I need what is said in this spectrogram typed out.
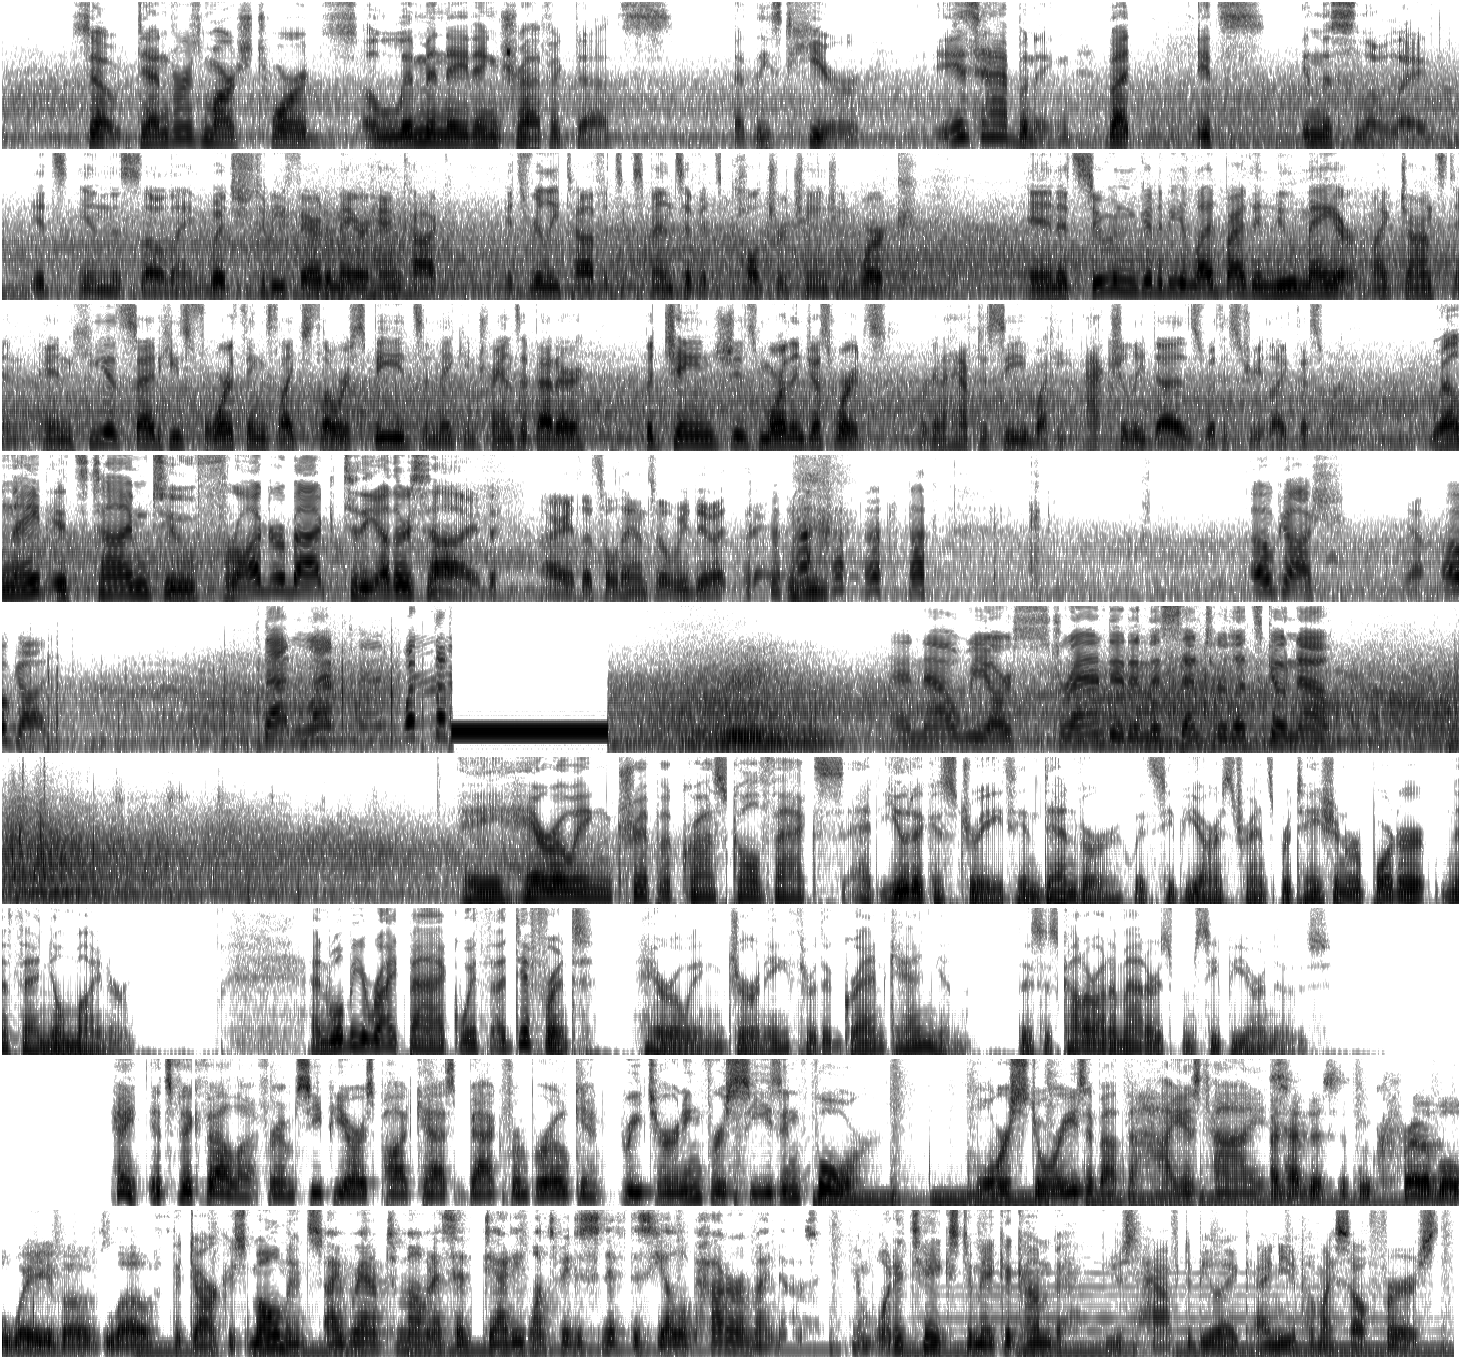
So, Denver's march towards eliminating traffic deaths, at least here, is happening, but it's in the slow lane. It's in the slow lane, which, to be fair to Mayor Hancock, it's really tough, it's expensive, it's culture changing work. And it's soon going to be led by the new mayor, Mike Johnston. And he has said he's for things like slower speeds and making transit better. But change is more than just words. We're going to have to see what he actually does with a street like this one. Well, Nate, it's time to frogger back to the other side. All right, let's hold hands while we do it. oh gosh. Yeah. Oh god. That left hand. What the? And now we are stranded in the center. Let's go now. A harrowing trip across Colfax at Utica Street in Denver with CPR's transportation reporter Nathaniel Minor. And we'll be right back with a different harrowing journey through the Grand Canyon. This is Colorado Matters from CPR News. Hey, it's Vic Vela from CPR's podcast Back from Broken, returning for season four. More stories about the highest highs. I'd had this incredible wave of love. The darkest moments. I ran up to mom and I said, Daddy wants me to sniff this yellow powder on my nose. And what it takes to make a comeback. You just have to be like, I need to put myself first.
